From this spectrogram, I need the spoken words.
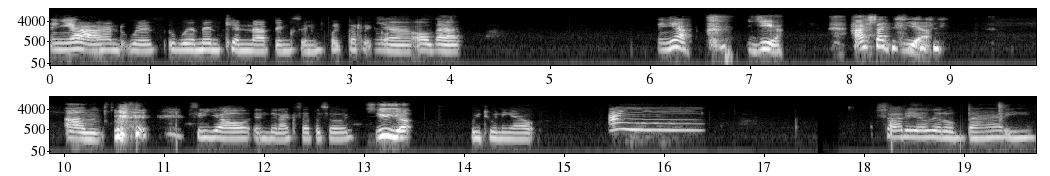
and yeah And with women kidnappings in Puerto Rico. yeah all that and yeah yeah hashtag yeah um See y'all in the next episode. See ya. We tuning out. Shawty a little baddie.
